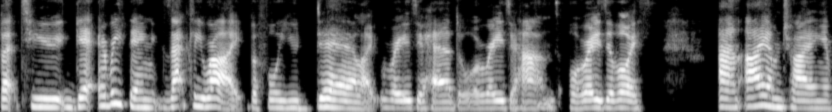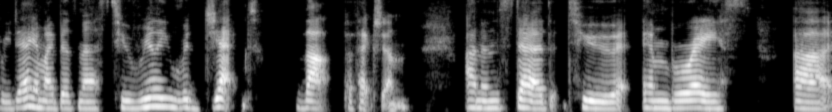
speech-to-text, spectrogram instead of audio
but to get everything exactly right before you dare like raise your head or raise your hand or raise your voice. And I am trying every day in my business to really reject that perfection and instead to embrace uh,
